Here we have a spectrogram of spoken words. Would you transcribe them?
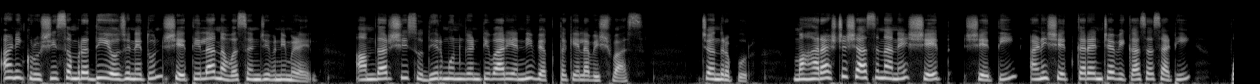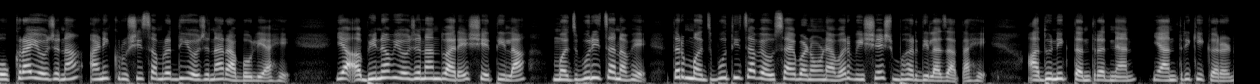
आणि कृषी समृद्धी योजनेतून शेतीला नवसंजीवनी मिळेल आमदार श्री सुधीर मुनगंटीवार यांनी व्यक्त केला विश्वास. चंद्रपूर महाराष्ट्र शासनाने शेत शेती आणि शेतकऱ्यांच्या विकासासाठी पोकरा योजना आणि कृषी समृद्धी योजना राबवली आहे. या अभिनव योजनांद्वारे शेतीला मजबुरीचा नव्हे तर मजबूतीचा व्यवसाय बनवण्यावर विशेष भर दिला जात आहे. आधुनिक तंत्रज्ञान यांत्रिकीकरण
